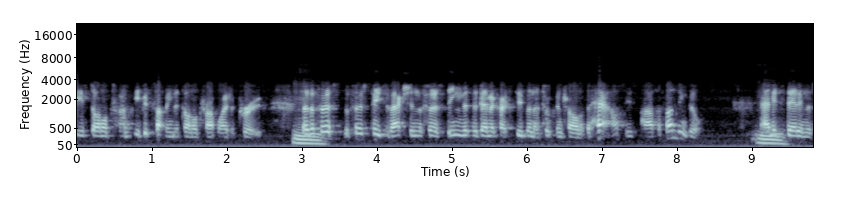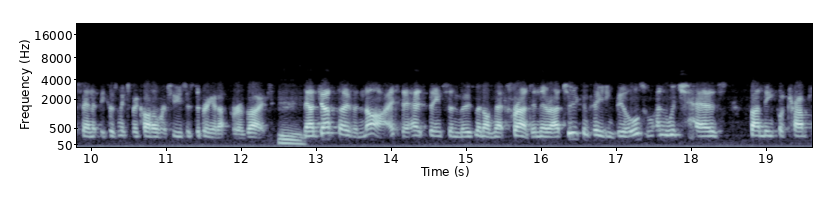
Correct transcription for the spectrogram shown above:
if Donald Trump if it's something that Donald Trump won't approve. So the first the first piece of action, the first thing that the Democrats did when they took control of the House is pass a funding bill. And it's mm. dead in the Senate because Mitch McConnell refuses to bring it up for a vote. Mm. Now, just overnight, there has been some movement on that front, and there are two competing bills. One which has funding for Trump's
